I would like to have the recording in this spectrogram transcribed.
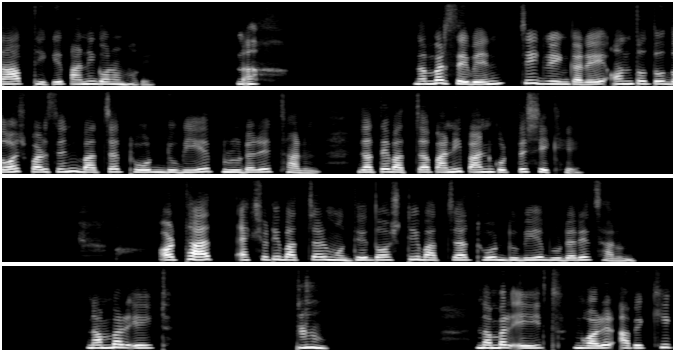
তাপ থেকে পানি গরম হবে। না। নাম্বার সেভেন চিক ড্রিঙ্কারে অন্তত দশ পার্সেন্ট বাচ্চার ঠোঁট ডুবিয়ে ব্রুডারে ছাড়ুন, যাতে বাচ্চা পানি পান করতে শেখে। অর্থাৎ একশোটি বাচ্চার মধ্যে দশটি বাচ্চার ঠোঁট ডুবিয়ে ব্রুডারে ছাড়ুন। নাম্বার এইট। নাম্বার এইট, ঘরের আপেক্ষিক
